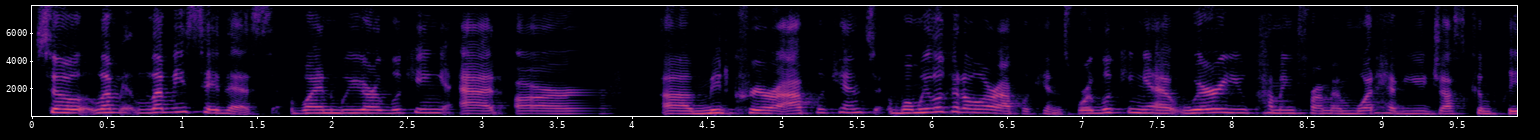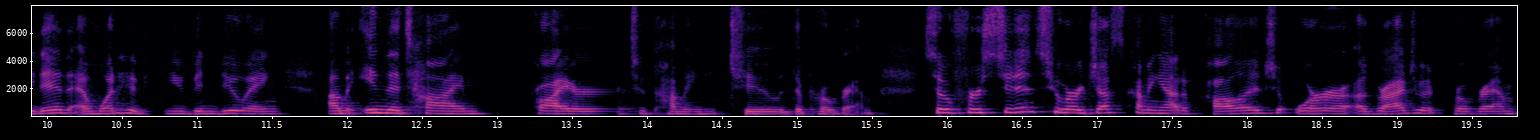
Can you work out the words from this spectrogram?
So let me, let me say this, when we are looking at our, uh, mid-career applicants, when we look at all our applicants, we're looking at where are you coming from and what have you just completed and what have you been doing um, in the time prior to coming to the program. So for students who are just coming out of college or a graduate program,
